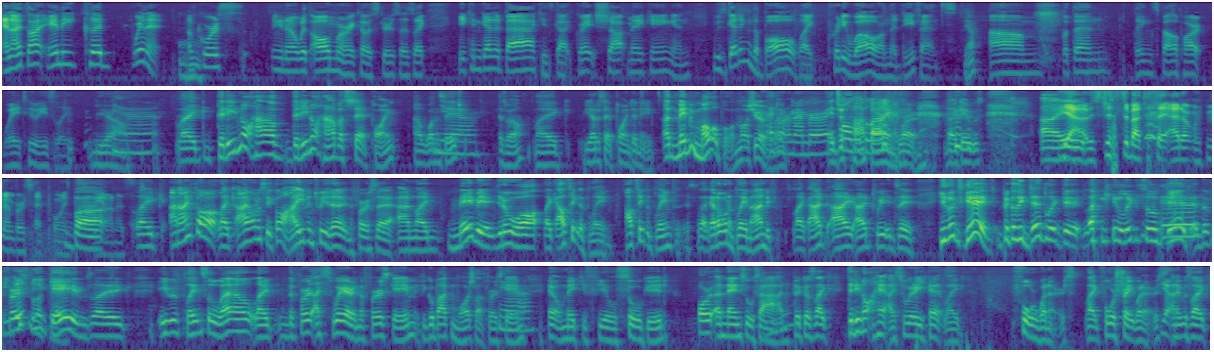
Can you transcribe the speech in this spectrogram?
And I thought Andy could win it. Of Mhm. course, you know, with all Murray coasters, I was like, he can get it back. He's got great shot making, and he was getting the ball like pretty well on the defense. Yeah. Um, but then things fell apart way too easily. Yeah. Like, did he not have? Did he not have a set point at one stage Yeah. as well? Like, he had a set point, didn't he? Uh, maybe multiple. I'm not sure. I don't like, remember. It It's just all a passed by blur. and blur. Like it was. I yeah, I was just about to say I don't remember set points but to be honest. like, and I thought, like, I honestly thought, I even tweeted out in the first set, and like, maybe you know what? Like, I'll take the blame. I'll take the blame for this. Like, I don't want to blame Andy. For. Like, I, I, I tweeted saying he looks good because he did look good. Like, he looked so good Yeah. in the first few good. games. Like, he was playing so well. Like the first, I swear, in the first game, if you go back and watch that first Yeah. game, it'll make you feel so good, or and then so sad Mhm. because like, did he not hit? I swear he hit like four winners, like four straight winners, Yeah. and it was like,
